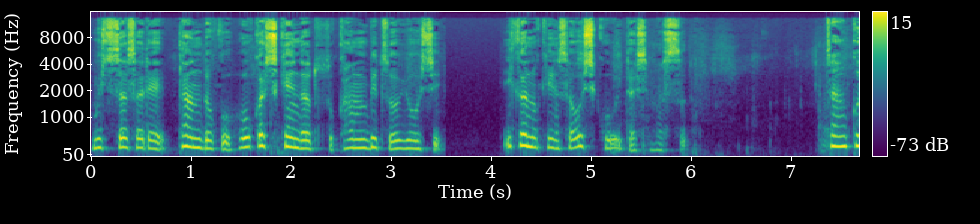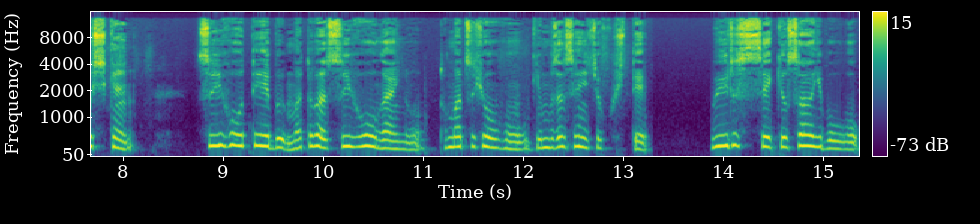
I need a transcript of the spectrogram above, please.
虫刺され、単独、放火試験などと鑑別を要し、以下の検査を施行いたします。ザンク試験、水泡底部または水泡外のトマツ標本をゲムザ染色して、ウイルス性巨細胞を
